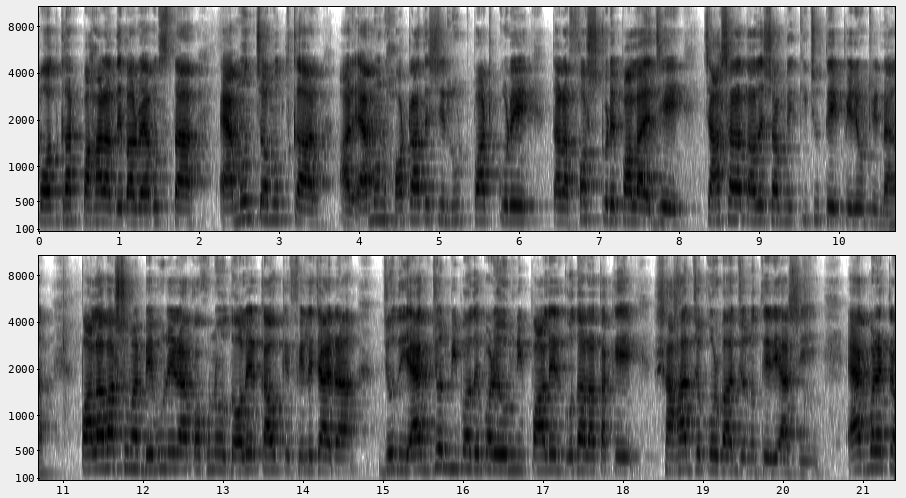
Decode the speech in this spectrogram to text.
পথঘাট পাহারা দেবার ব্যবস্থা এমন চমৎকার আর এমন হঠাৎ এসে লুটপাট করে তারা ফস করে পালায় যে চাষারা তাদের সঙ্গে কিছুতেই পেরে ওঠে না। পালাবার সময় বেবুনেরা কখনো দলের কাউকে ফেলে যায় না। যদি একজন বিপদে পড়ে, অমনি পালের গোদারা তাকে সাহায্য করবার জন্য তেড়ে আসে। একবার একটা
